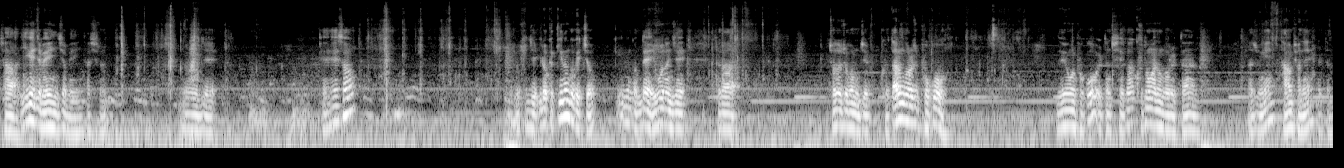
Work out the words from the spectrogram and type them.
자 이게 이제 메인이죠 메인 사실은 이거 이제 이렇게 해서 이렇게 이제 이렇게 끼는 거겠죠. 끼는 건데 이거는 이제 제가 저도 조금 이제 그 다른 거를 좀 보고 내용을 보고 일단 제가 구동하는 거를 일단 나중에 다음 편에 일단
